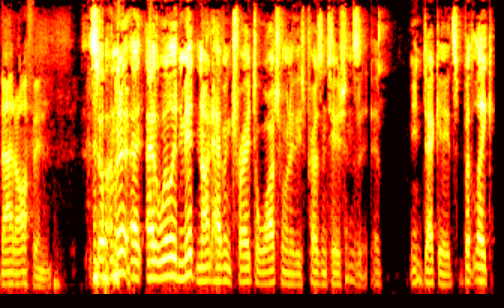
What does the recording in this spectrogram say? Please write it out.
that often. so I'm gonna. I, I will admit not having tried to watch one of these presentations uh, in decades, but like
